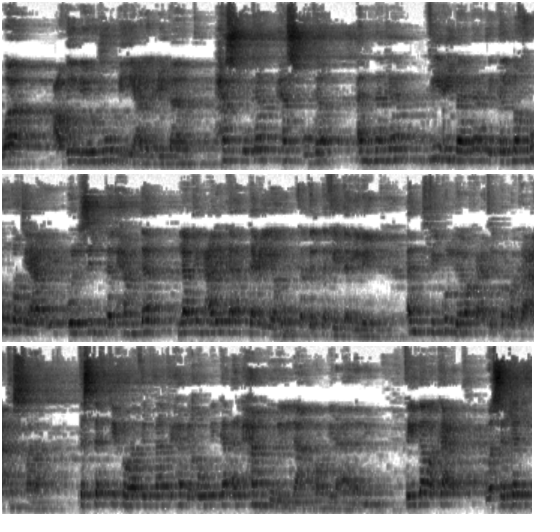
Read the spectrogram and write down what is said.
وعظيم وجوبه على العباد. حسبك حسبك أنك في عباداتك المفروضة عليك ألزمت الحمد لكن عليك أن تعيه فتلتفت إليه. أنت في كل ركعة من ركعات الصلاة تستفتحها في الفاتحة بقولك الحمد لله رب العالمين. فإذا ركعت وسجدت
